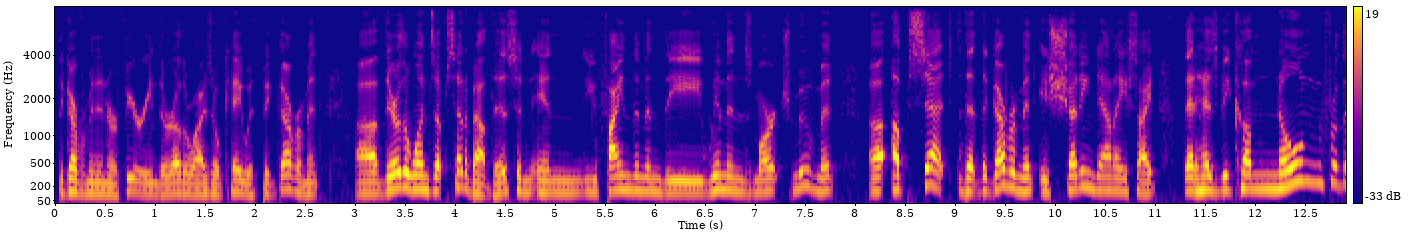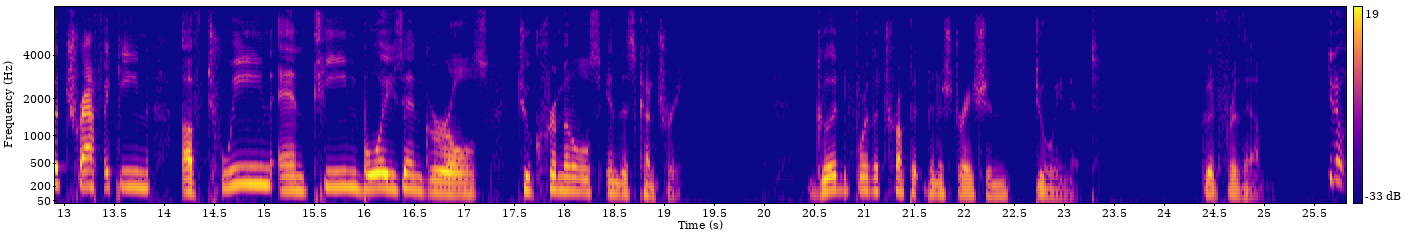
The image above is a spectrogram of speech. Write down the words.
the government interfering. They're otherwise okay with big government. Uh, they're the ones upset about this, and and you find them in the women's march movement uh, upset that the government is shutting down a site that has become known for the trafficking of tween and teen boys and girls to criminals in this country. Good for the Trump administration doing it. Good for them. you know,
